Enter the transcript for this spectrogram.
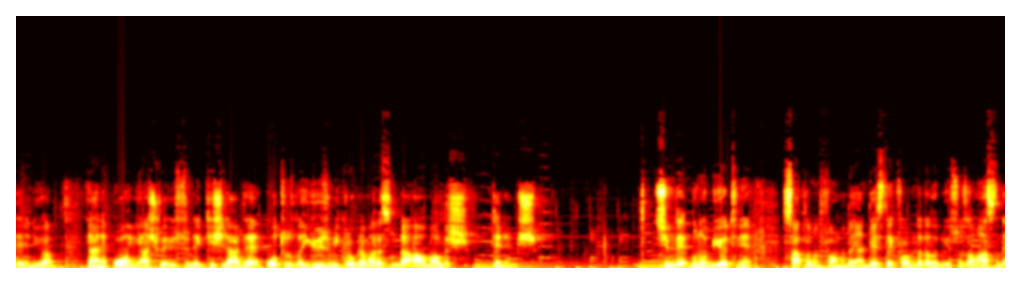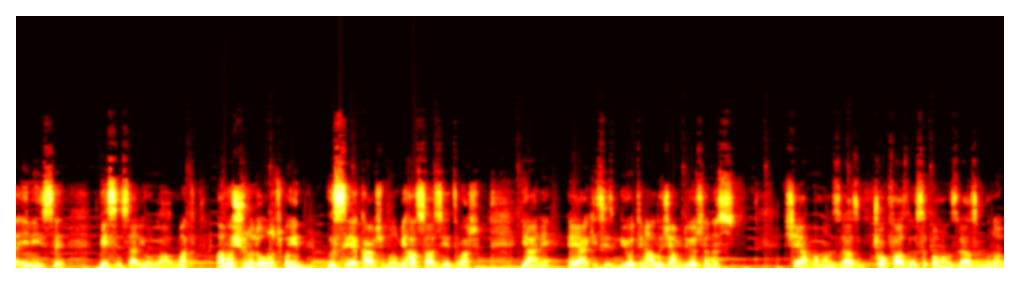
deniliyor. Yani 10 yaş ve üstündeki kişiler de 30 ile 100 mikrogram arasında almalıdır denilmiş. Şimdi bunu biyotini supplement formunda yani destek formunda da alabiliyorsunuz ama aslında en iyisi besinsel yolla almak. Ama şunu da unutmayın ısıya karşı bunun bir hassasiyeti var. Yani eğer ki siz biyotini alacağım diyorsanız şey yapmamanız lazım. Çok fazla ısıtmamanız lazım bunu.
